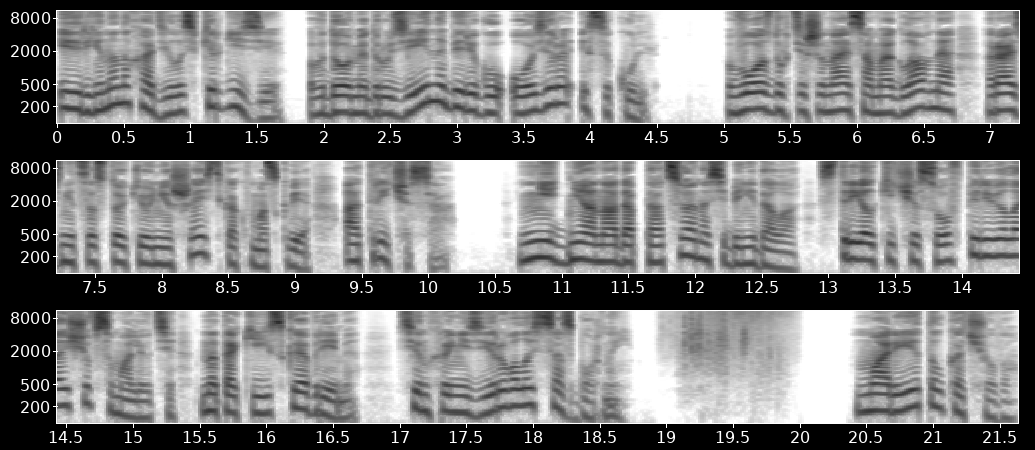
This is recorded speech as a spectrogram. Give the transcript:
Ирина находилась в Киргизии в доме друзей на берегу озера Исыкуль. Воздух, тишина и, самое главное, разница с Токио не шесть, как в Москве, а три часа. Ни дня на адаптацию она себе не дала. Стрелки часов перевела еще в самолете на токийское время. Синхронизировалась со сборной. Мария Толкачева.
